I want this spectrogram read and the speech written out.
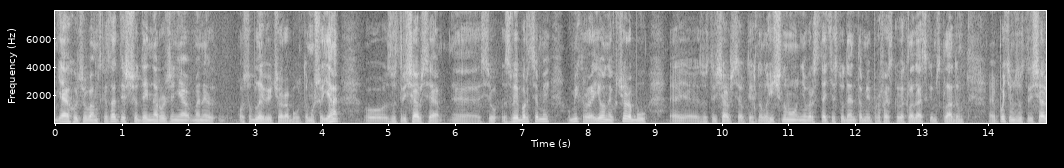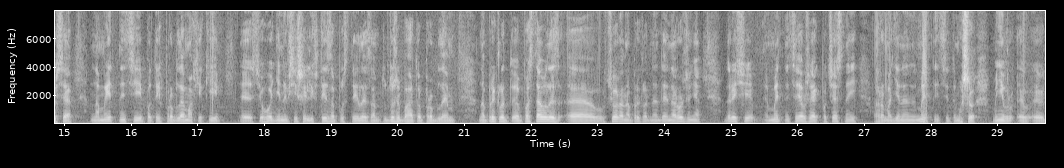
Я хочу вам сказати, що день народження в мене особливий вчора був, тому що я о, зустрічався е, з виборцями у мікрорайонах. Вчора був е, зустрічався в технологічному університеті студентами професорсько-викладацьким складом. Е, потім зустрічався на митниці по тих проблемах, які е, сьогодні не всі ще ліфти запустили. Там дуже багато проблем. Наприклад, е, поставили е, вчора, наприклад, на день народження. До речі, митниця я вже як почесний громадянин митниці, тому що мені е,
